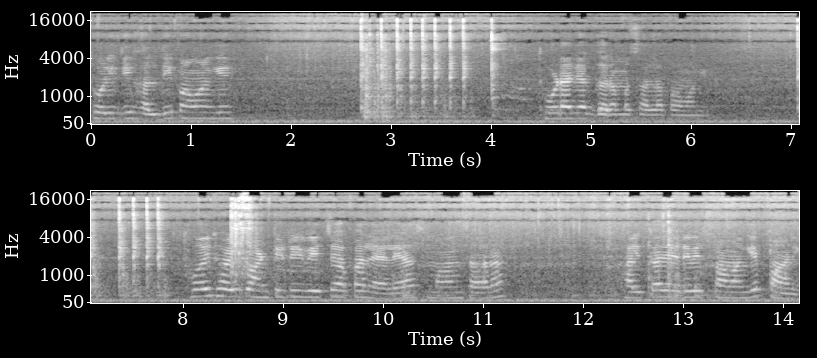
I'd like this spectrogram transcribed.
ਥੋੜੀ ਜੀ ਹਲਦੀ ਪਾਵਾਂਗੇ। ਥੋੜਾ ਜਿਹਾ ਗਰਮ ਮਸਾਲਾ ਪਾਵਾਂਗੇ। ਥੋੜੀ ਥੋੜੀ ਕੁਆਂਟੀਟੀ ਵਿੱਚ ਆਪਾਂ ਲੈ ਲਿਆ ਸਮਾਨ ਸਾਰਾ। ਹਲਕਾ ਜਿਹਾ ਇਹਦੇ ਵਿੱਚ ਪਾਵਾਂਗੇ ਪਾਣੀ।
